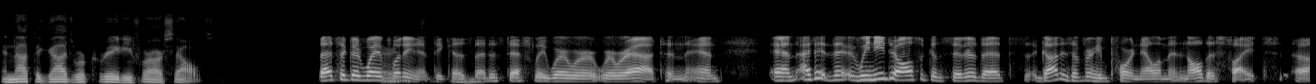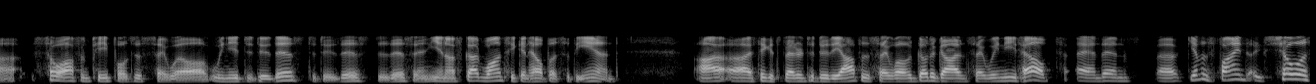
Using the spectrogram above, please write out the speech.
and not the gods we're creating for ourselves. That's a good way of putting it because mm-hmm. that is definitely where we're where we're at and and and I think that we need to also consider that God is a very important element in all this fight. Uh, so often people just say, "Well, we need to do this, to do this, do this," and you know, if God wants, He can help us at the end. I, I think it's better to do the opposite. Say, "Well, go to God and say we need help," and then uh, give us find show us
